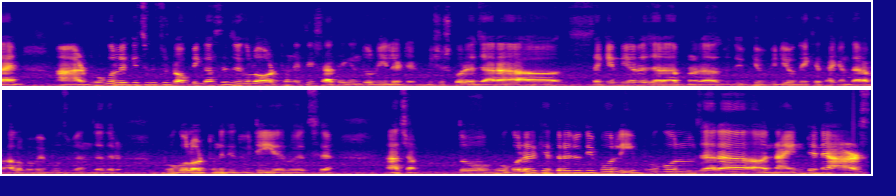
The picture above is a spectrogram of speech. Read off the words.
যায়, আর ভূগোলের কিছু কিছু টপিক আছে যেগুলো অর্থনীতির সাথে কিন্তু রিলেটেড বিশেষ করে যারা সেকেন্ড ইয়ারে যারা আপনারা যদি কেউ ভিডিও দেখে থাকেন, তারা ভালোভাবে বুঝবেন যাদের ভূগোল, অর্থনীতি দুইটাই রয়েছে। আচ্ছা তো ভূগোলের ক্ষেত্রে যদি বলি, ভূগোল যারা নাইন টেনে আর্টস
